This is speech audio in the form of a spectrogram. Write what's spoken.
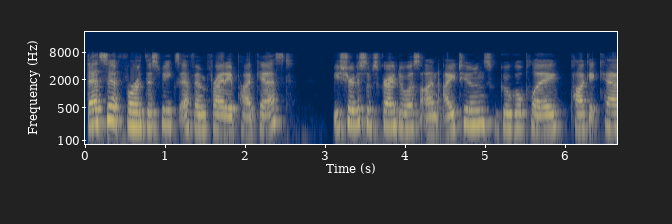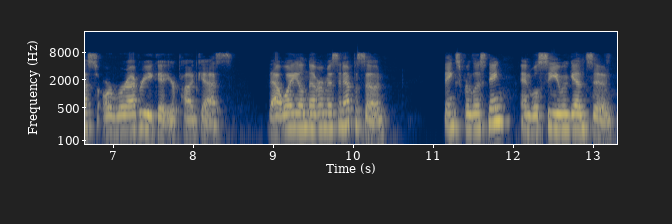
That's it for this week's FM Friday podcast. Be sure to subscribe to us on iTunes, Google Play, Pocket Casts, or wherever you get your podcasts. That way you'll never miss an episode. Thanks for listening, and we'll see you again soon.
